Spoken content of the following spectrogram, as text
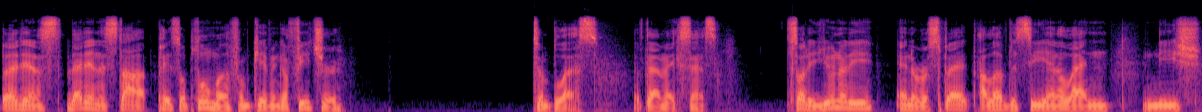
But that didn't that didn't stop Peso Pluma from giving a feature to Bless, if that makes sense. So the unity and the respect I love to see in a Latin niche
